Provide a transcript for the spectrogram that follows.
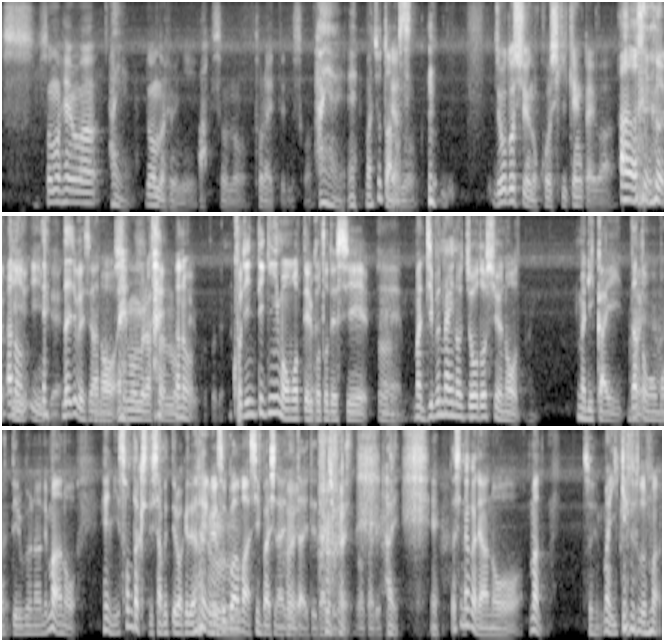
そその辺ははい。どんなふうにあ。その捉えてるんですか？はいはい。えまあちょっとあの浄土宗の公式見解はいいいいんで。え大丈夫ですよ。あの下村さんの はい。あのということで、個人的にも思っていることですし、うん。えーまあ、自分なりの浄土宗の、まあ、理解だとも思っている部分なので、まあ、あの変に忖度して喋ってるわけではないので、うん。そこはまあ心配しないでい。ただいて大丈夫です。はい。え私の中であの、まあそういうまあ、一見すると、まあ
